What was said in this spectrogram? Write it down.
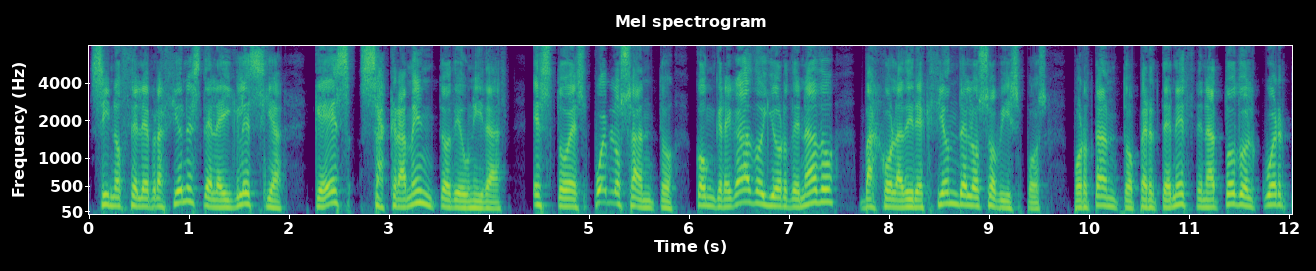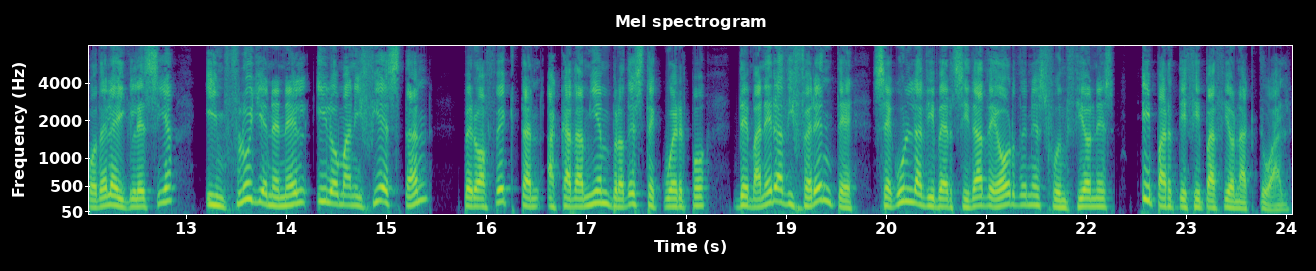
sino celebraciones de la Iglesia, que es sacramento de unidad. Esto es pueblo santo, congregado y ordenado bajo la dirección de los obispos. Por tanto, pertenecen a todo el cuerpo de la Iglesia, influyen en él y lo manifiestan pero afectan a cada miembro de este cuerpo de manera diferente según la diversidad de órdenes, funciones y participación actual.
